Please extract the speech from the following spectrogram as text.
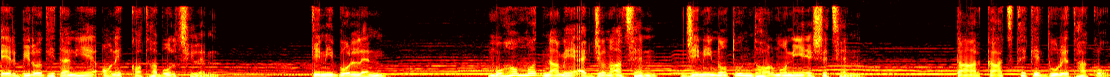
এর বিরোধিতা নিয়ে অনেক কথা বলছিলেন। তিনি বললেন, মুহাম্মদ নামে একজন আছেন যিনি নতুন ধর্ম নিয়ে এসেছেন। তার কাছ থেকে দূরে থাকো।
